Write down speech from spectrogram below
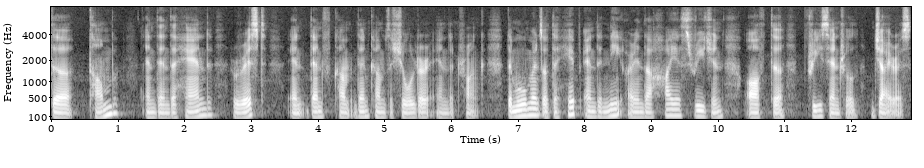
the thumb and then the hand, wrist, and then come then comes the shoulder and the trunk. The movements of the hip and the knee are in the highest region of the precentral gyrus.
